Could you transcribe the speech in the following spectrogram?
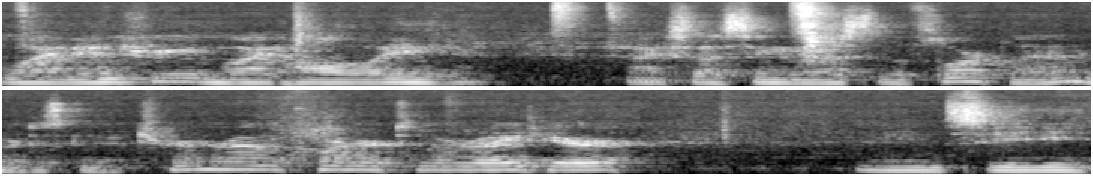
wide entry and wide hallway accessing the rest of the floor plan. We're just going to turn around the corner to my right here and see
